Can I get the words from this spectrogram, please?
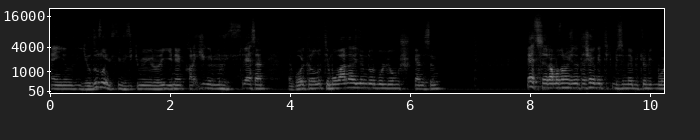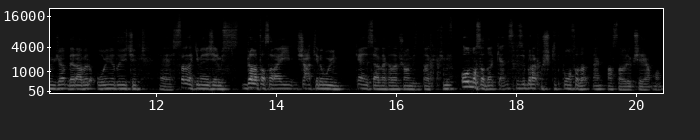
En yıldız, yıldız oyuncusu 102 milyon euro yine kaleci görüyoruz. Slesen. E, gol kralı Timo Werner 24 gol olmuş kendisinin. Evet Ramazan Hoca'ya teşekkür ettik bizimle bütünlük boyunca beraber oynadığı için. Ee, sıradaki menajerimiz Galatasaray Şakir Oyun. Kendisi her ne kadar şu an bizim takipçimiz olmasa da kendisi bizi bırakmış gidip olsa da ben asla öyle bir şey yapmam.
